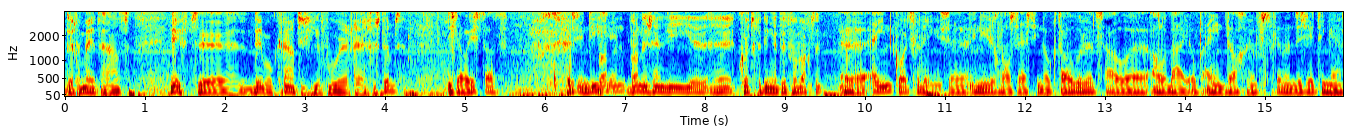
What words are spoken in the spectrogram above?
de gemeenteraad heeft eh, democratisch hiervoor eh, gestemd. Zo is dat. Dus in die Wan- zin... Wanneer zijn die eh, eh, kortgedingen te verwachten? Eén kort geding is in ieder geval 16 oktober. Het zou allebei op één dag in verschillende zittingen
